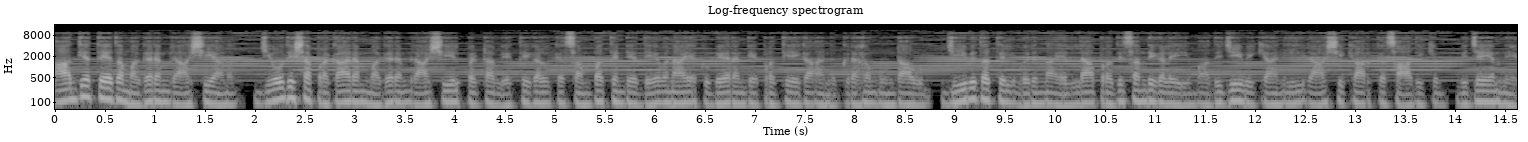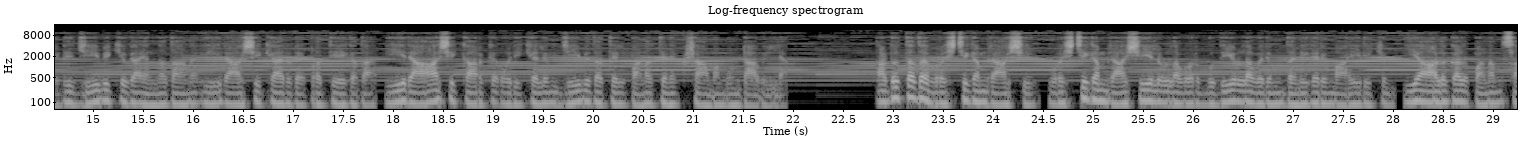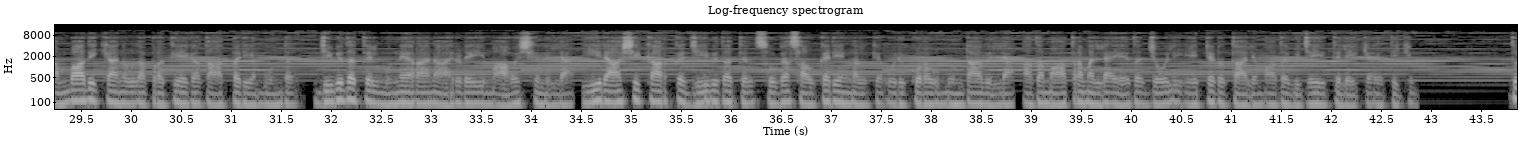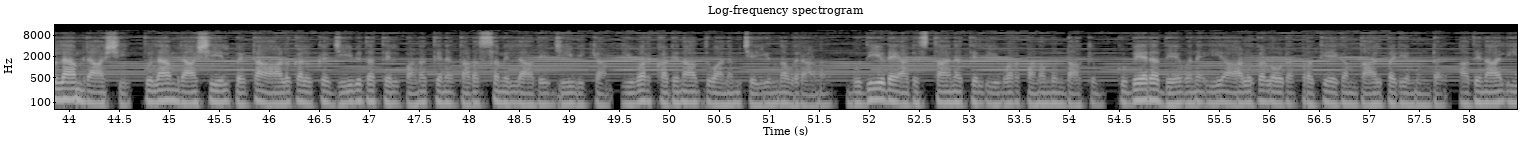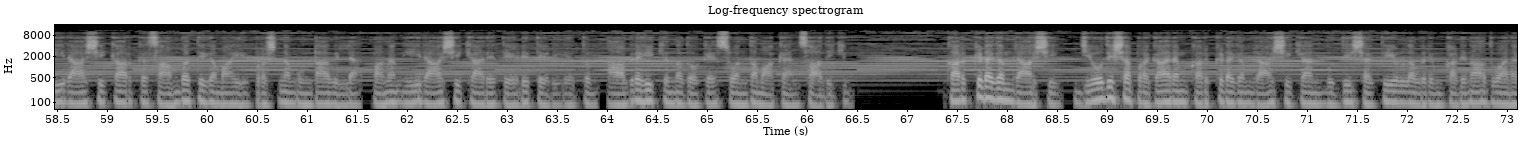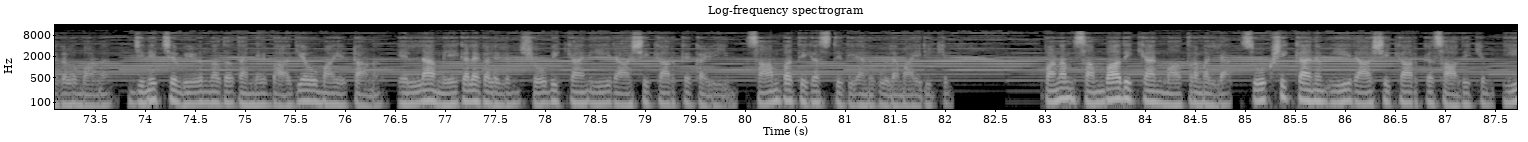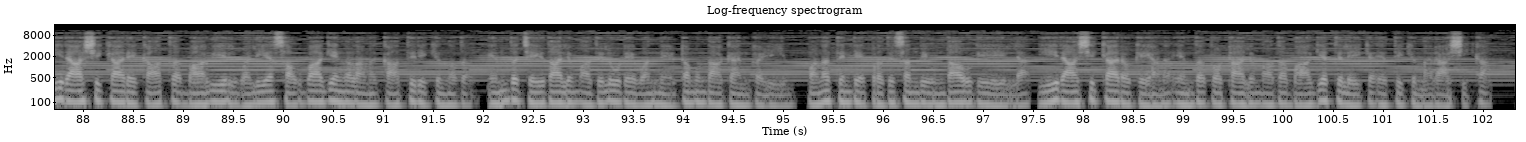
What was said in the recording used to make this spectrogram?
ആദ്യത്തേത് മകരം രാശിയാണ്. ജ്യോതിഷ പ്രകാരം മകരം രാശിയിൽപ്പെട്ട വ്യക്തികൾക്ക് സമ്പത്തിന്റെ ദേവനായ കുബേരന്റെ പ്രത്യേക അനുഗ്രഹം ഉണ്ടാവും. ജീവിതത്തിൽ വരുന്ന എല്ലാ പ്രതിസന്ധികളെയും അതിജീവിക്കാൻ ഈ രാശിക്കാർക്ക് സാധിക്കും. വിജയം നേടി ജീവിക്കുക എന്നതാണ് ഈ രാശിക്കാരുടെ പ്രത്യേകത. ഈ രാശിക്കാർക്ക് ഒരിക്കലും ജീവിതത്തിൽ പണത്തിന് ക്ഷാമം ഉണ്ടാവില്ല. അടുത്തത് വൃശ്ചികം രാശി. വൃശ്ചികം രാശിയിലുള്ളവർ ബുദ്ധിയുള്ളവരും ധനികരുമായിരിക്കും ഈ ആളുകൾ പണം സമ്പാദിക്കാനുള്ള പ്രത്യേക താത്പര്യമുണ്ട് ജീവിതത്തിൽ മുന്നേറാൻ ആരുടെയും ആവശ്യമില്ല. ഈ രാശിക്കാർക്ക് ജീവിതത്തിൽ സുഖ സൗകര്യങ്ങൾക്ക് ഒരു കുറവും ഉണ്ടാവില്ല. അത് മാത്രമല്ല ഏത് ജോലി ഏറ്റെടുത്താലും അത് വിജയത്തിലേക്ക് എത്തിക്കും. തുലാം രാശി. തുലാം രാശിയിൽപ്പെട്ട ആളുകൾക്ക് ജീവിതത്തിൽ പണത്തിന് തടസ്സമില്ലാതെ ജീവിക്കാം. ഇവർ കഠിനാധ്വാനം ചെയ്യുന്നവരാണ്. ബുദ്ധിയുടെ അടിസ്ഥാനത്തിൽ ഇവർ പണമുണ്ടാക്കും. കുബേരദേവന് ഈ ആളുകളോട് പ്രത്യേകം താൽപ്പര്യമുണ്ട് അതിനാൽ ഈ രാശിക്കാർക്ക് സാമ്പത്തികമായി പ്രശ്നം ഉണ്ടാവില്ല. പണം ഈ രാശിക്കാരെ തേടി തേടി എത്തും. ആഗ്രഹിക്കുന്നതൊക്കെ സ്വന്തമാക്കാൻ സാധിക്കും. കർക്കിടകം രാശി ജ്യോതിഷ പ്രകാരം കർക്കിടകം രാശിക്കാൻ ബുദ്ധിശക്തിയുള്ളവരും കഠിനാധ്വാനകളുമാണ് ജനിച്ച് വീഴുന്നത് തന്നെ ഭാഗ്യവുമായിട്ടാണ്. എല്ലാ മേഖലകളിലും ശോഭിക്കാൻ ഈ രാശിക്കാർക്ക് കഴിയും. സാമ്പത്തിക സ്ഥിതി അനുകൂലമായിരിക്കും. പണം സമ്പാദിക്കാൻ മാത്രമല്ല സൂക്ഷിക്കാനും ഈ രാശിക്കാർക്ക് സാധിക്കും. ഈ രാശിക്കാരെ കാത്ത് ഭാവിയിൽ വലിയ സൗഭാഗ്യങ്ങളാണ് കാത്തിരിക്കുന്നത്. എന്ത് ചെയ്താലും അതിലൂടെ വൻ നേട്ടമുണ്ടാക്കാൻ കഴിയും. പണത്തിന്റെ പ്രതിസന്ധി ഉണ്ടാവുകയില്ല ഈ രാശിക്കാരൊക്കെയാണ് എന്ത് തൊട്ടാലും അത് ഭാഗ്യത്തിലേക്ക് എത്തിക്കുന്ന രാശിക്കാർ.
